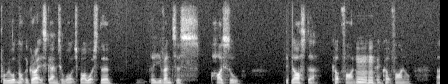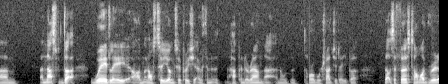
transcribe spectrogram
probably what- not the greatest game to watch, but I watched the the Juventus Heysel disaster cup final, European Cup final, um, and that's that. Weirdly, I mean, I was too young to appreciate everything that happened around that and all the horrible tragedy, but that was the first time I'd really,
